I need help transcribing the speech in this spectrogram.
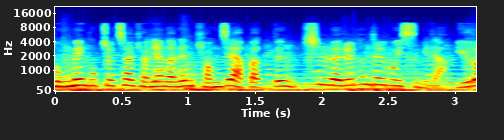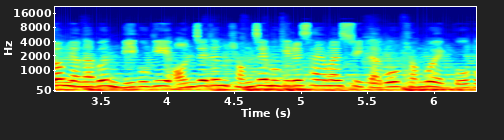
동맹국조차 겨냥하는 경제 압박 등 신뢰를 흔들고 있습니다. 유럽연합은 미국이 언제든 경제 무기를 사용할 수 있다고 경고했고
